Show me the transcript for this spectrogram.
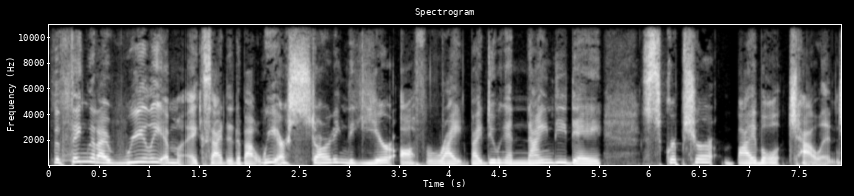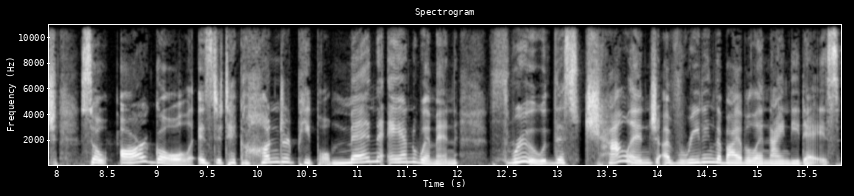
The thing that I really am excited about, we are starting the year off right by doing a 90 day scripture Bible challenge. So, our goal goal is to take 100 people, men and women, through this challenge of reading the Bible in 90 days.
